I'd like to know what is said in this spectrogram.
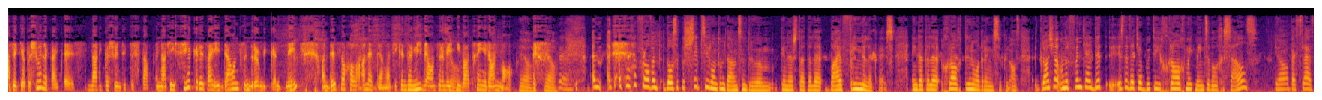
as dit jou persoonlikheid is, na die persoon toe te stap. En as jy seker is hy het down syndroom die kind, nê? En dis nogal 'n ander ding. As die kind nou nie down syndroom het ja. nie, wat gaan jy dan maak? Ja, ja. Ehm um, ek ek wil gevra want daar's 'n persepsie rondom down syndroom kinders dat hulle baie vriendelik is en dat hulle graag toenadering soek en als. Gracia, ondervind jy dit? Is dit dat jou boetie graag met mense wil gesels? Ja, beslis.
